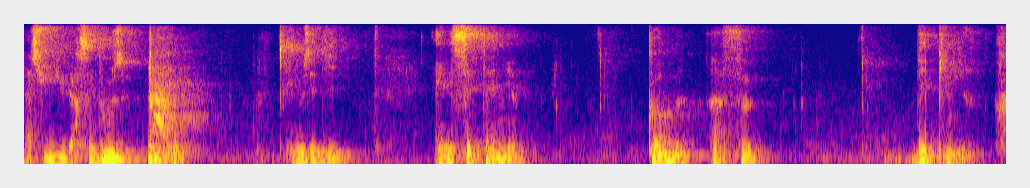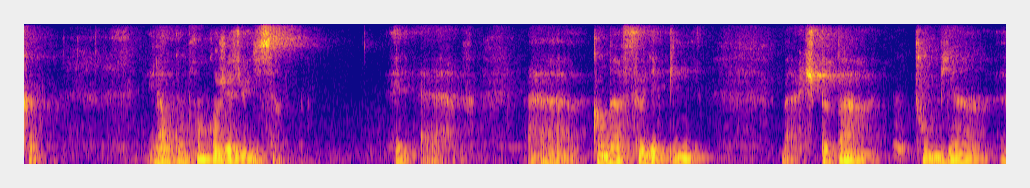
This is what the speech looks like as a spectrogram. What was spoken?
La suite du verset 12. Il nous est dit, elles s'éteignent comme un feu d'épines. Et là, on comprend quand Jésus dit ça. Euh, euh, comme un feu d'épines. Ben, je ne peux pas tout bien euh,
